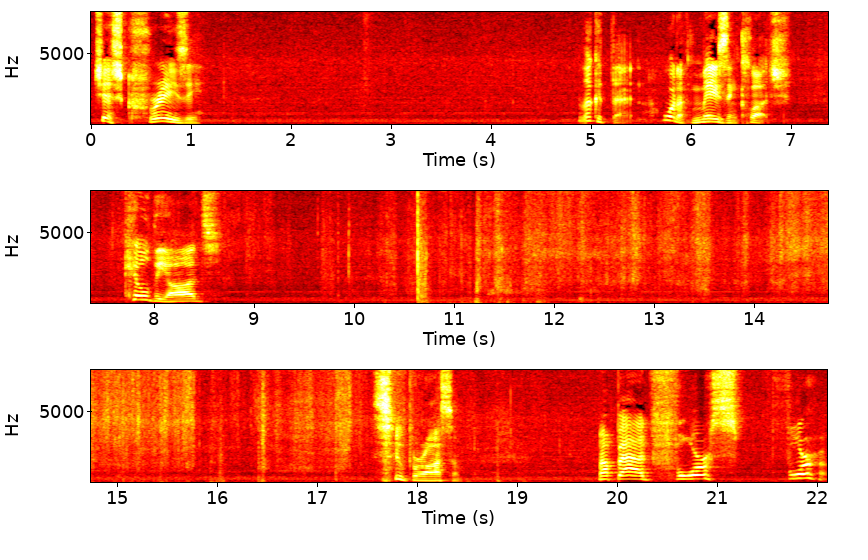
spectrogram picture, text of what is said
Just crazy. Look at that. What an amazing clutch. Kill the odds. Super awesome. Not bad. Four, four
